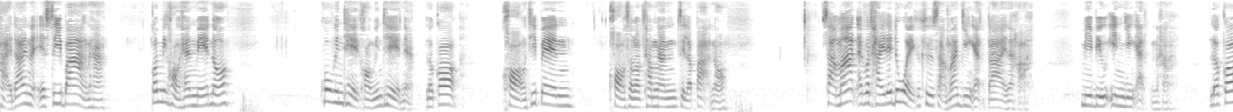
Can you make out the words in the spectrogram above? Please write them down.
ขายได้ใน s อบ้างนะคะ ก็มีของแฮนด์เมดเนาะพวกวินเทจของวินเทจเนี่ย แล้วก็ของที่เป็นของสำหรับทำงานศิลปะเนาะสามารถ advertise ได้ด้วยก็คือสามารถยิง ad ได้นะคะ มี built-in ยิง ad นะคะ แล้วก็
